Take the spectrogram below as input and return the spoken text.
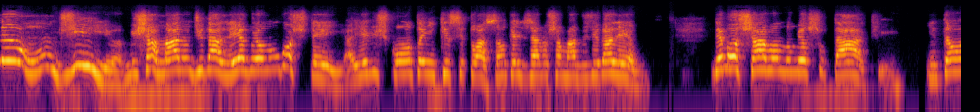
Não, um dia me chamaram de galego e eu não gostei. Aí eles contam em que situação que eles eram chamados de galego. Debochavam do meu sotaque. Então,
